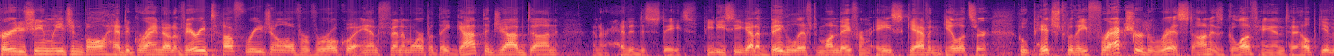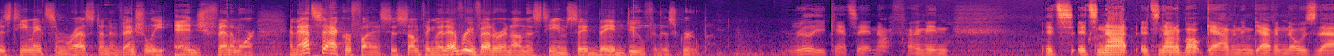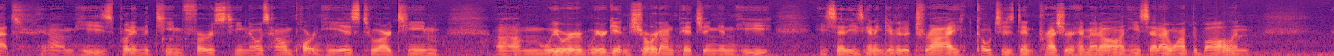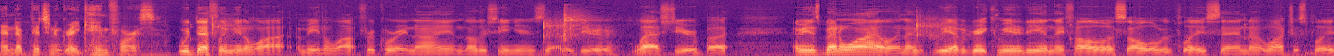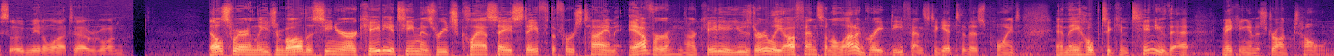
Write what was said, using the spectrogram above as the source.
Prairie du Chien Legion Ball had to grind out a very tough regional over Viroqua and Fennimore, but they got the job done and are headed to state. PDC got a big lift Monday from ace Gavin Gillitzer, who pitched with a fractured wrist on his glove hand to help give his teammates some rest and eventually edge Fennimore. And that sacrifice is something that every veteran on this team said they'd do for this group. Really, you can't say enough. I mean, it's it's not it's not about Gavin, and Gavin knows that. Um, he's putting the team first. He knows how important he is to our team. Um, we were we were getting short on pitching, and he he said he's going to give it a try. Coaches didn't pressure him at all, and he said I want the ball, and end up pitching a great game for us. Would definitely mean a lot. I mean a lot for Corey and I and the other seniors that be here last year, but. I mean, it's been a while, and I, we have a great community, and they follow us all over the place and uh, watch us play, so it would mean a lot to everyone. Elsewhere in Legion Ball, the senior Arcadia team has reached Class A state for the first time ever. Arcadia used early offense and a lot of great defense to get to this point, and they hope to continue that, making it a strong tone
